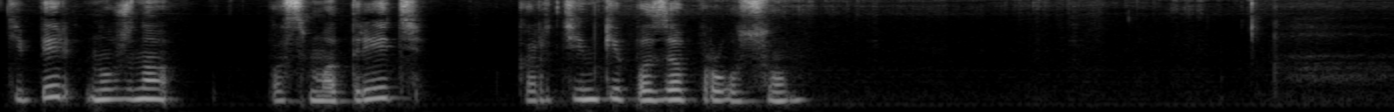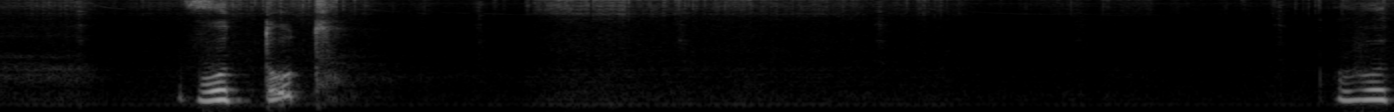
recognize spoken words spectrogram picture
Теперь нужно посмотреть картинки по запросу. Вот тут вот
